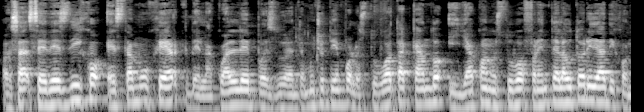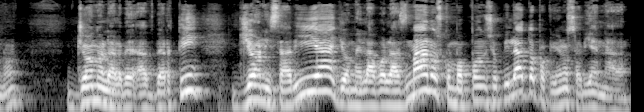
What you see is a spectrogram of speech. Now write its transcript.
O sea, se desdijo esta mujer, de la cual pues durante mucho tiempo lo estuvo atacando y ya cuando estuvo frente a la autoridad dijo, no, yo no le advertí, yo ni sabía, yo me lavo las manos como Poncio Pilato porque yo no sabía nada.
